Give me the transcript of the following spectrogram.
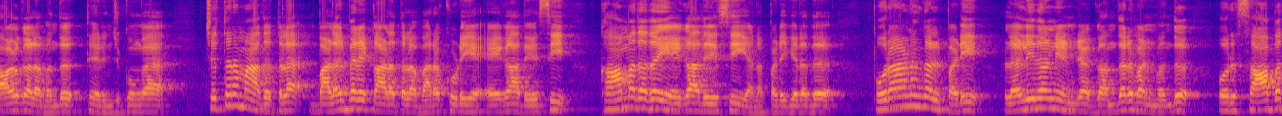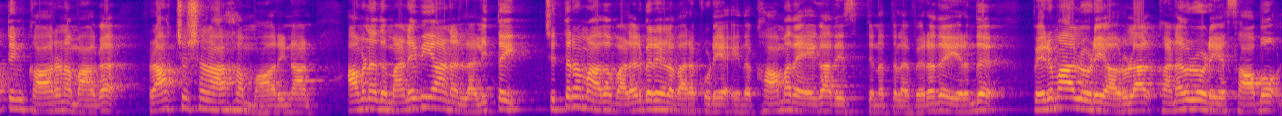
தாள்களை வந்து தெரிஞ்சுக்குங்க. சித்திர மாதத்தில் வளர்பிறை காலத்தில் வரக்கூடிய ஏகாதேசி காமதத ஏகாதேசி எனப்படுகிறது. புராணங்கள் படி லலிதன் என்ற கந்தர்வன் வந்து ஒரு சாபத்தின் காரணமாக ராட்சசனாக மாறினான். அவனது மனைவியான லலித்தை சித்திர மாதம் வளர்பிறையில் வரக்கூடிய இந்த காமத ஏகாதசி தினத்தில் விரதம் இருந்து பெருமாளுடைய அருளால் கணவருடைய சாபம்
